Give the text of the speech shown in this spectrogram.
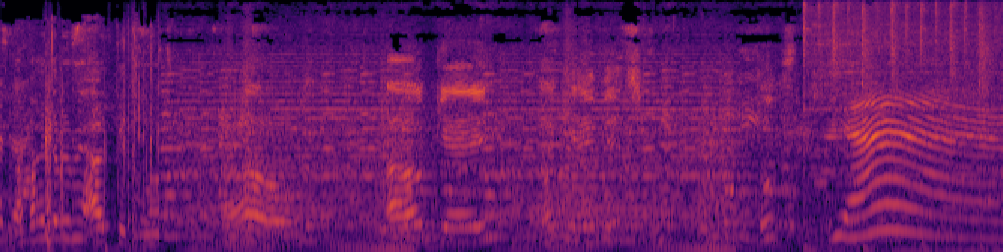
Ito. Papakita mo naman yung outfit mo. Oh. Okay. Okay, bitch. Oops. Yan!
